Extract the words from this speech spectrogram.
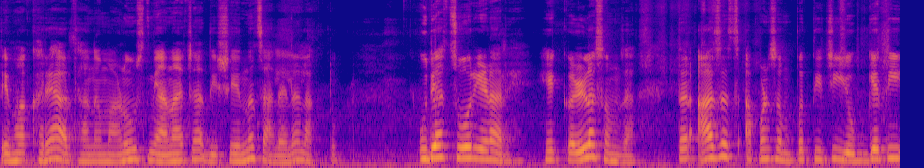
तेव्हा खऱ्या अर्थानं माणूस ज्ञानाच्या दिशेनं चालायला लागतो. उद्या चोर येणार आहे हे कळलं समजा. तर आजच आपण संपत्तीची योग्य ती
